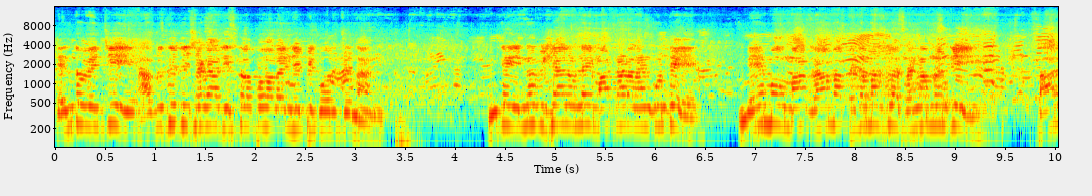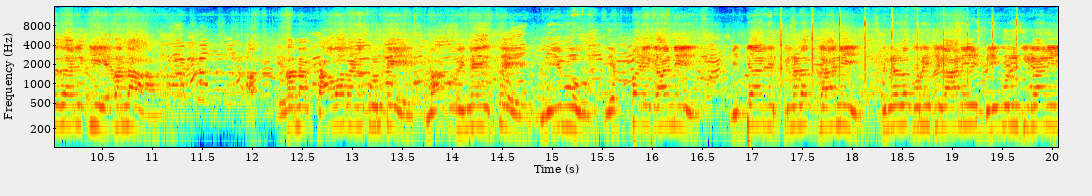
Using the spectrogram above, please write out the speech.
టెన్త్ పెంచి అభివృద్ధి దిశగా తీసుకుపోవాలని చెప్పి కోరుతున్నాను ఇంకా ఎన్నో విషయాలు ఉన్నాయి మాట్లాడాలనుకుంటే మేము మా గ్రామ పెద్ద మనుషుల సంఘం నుంచి సార్ గారికి ఏదన్నా ఏదన్నా కావాలనుకుంటే మాకు విన్నయిస్తే మేము ఎప్పటి కానీ విద్యార్థి పిల్లలకు కానీ పిల్లల గురించి కానీ మీ గురించి కానీ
